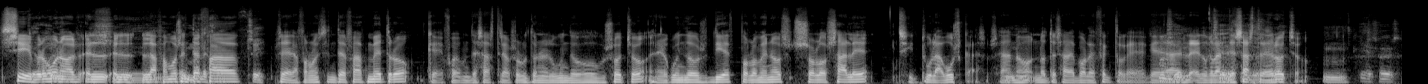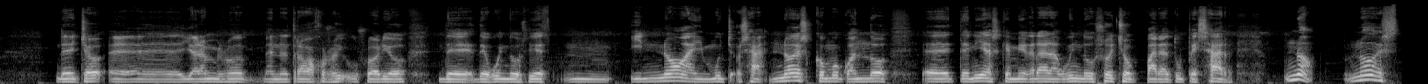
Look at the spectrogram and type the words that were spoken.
Sí, que pero bueno, el- el- pues, el- eh, la famosa interfaz, sí. sí, la famosa interfaz Metro, que fue un desastre absoluto en el Windows 8, en el Windows 10 por lo menos solo sale si tú la buscas, o sea, no, no te sale por defecto, que, que era Sí, el, el gran sí, desastre sí, del sí. 8. Mm. Eso es. De hecho, eh, yo ahora mismo en el trabajo soy usuario de, de Windows 10 mm, y no hay mucho, o sea, no es como cuando eh, tenías que migrar a Windows 8 para tu pesar. No, no es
